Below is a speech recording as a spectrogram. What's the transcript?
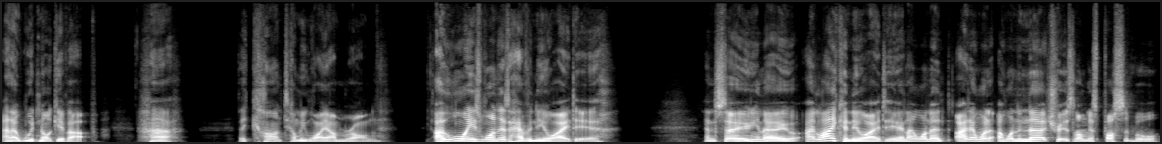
And I would not give up. Huh. They can't tell me why I'm wrong. I've always wanted to have a new idea. And so, you know, I like a new idea and I want to, I don't want, I want to nurture it as long as possible.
